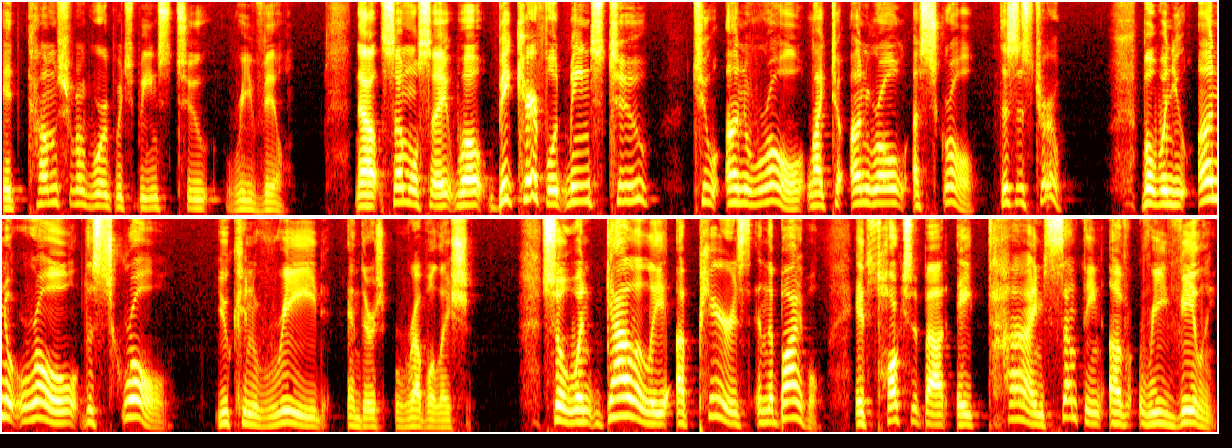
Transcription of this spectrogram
It comes from a word which means to reveal. Now, some will say, well, be careful, it means to, to unroll, like to unroll a scroll. This is true. But when you unroll the scroll, you can read and there's revelation. So when Galilee appears in the Bible, it talks about a time, something of revealing.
